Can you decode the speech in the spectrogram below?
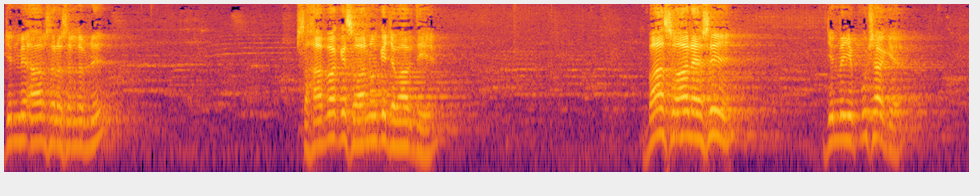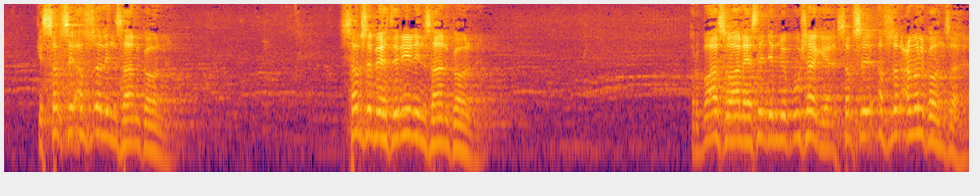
جن میں آپ صلی اللہ علیہ وسلم نے صحابہ کے سوالوں کے جواب دیے۔ بعض سوال ایسے ہیں جن میں یہ پوچھا گیا کہ سب سے افضل انسان کون ہے؟ سب سے بہترین انسان کون ہے؟ اور بعض سوال ایسے جن میں پوچھا گیا، سب سے افضل عمل کون سا ہے؟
